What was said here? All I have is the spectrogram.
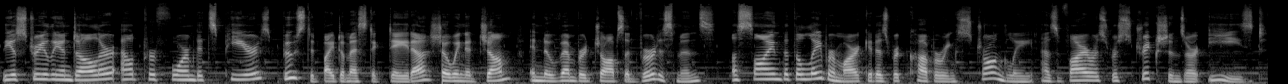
The Australian dollar outperformed its peers, boosted by domestic data showing a jump in November jobs advertisements, a sign that the labor market is recovering strongly as virus restrictions are eased.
